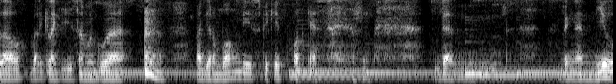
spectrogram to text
Halo, balik lagi sama gue Panji Rembong di Speak It Podcast. Dan dengan new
